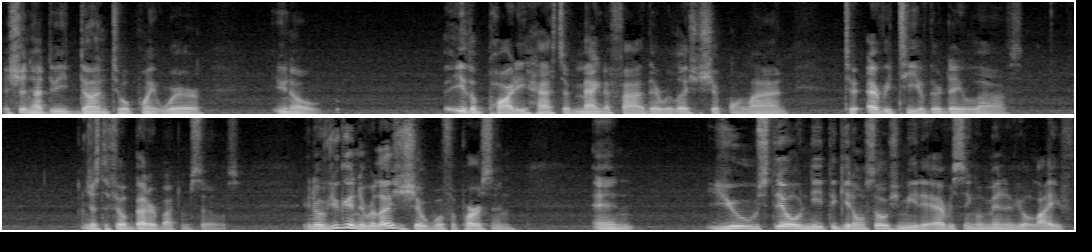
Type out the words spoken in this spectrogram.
it shouldn't have to be done to a point where, you know, either party has to magnify their relationship online to every T of their daily lives just to feel better about themselves. You know, if you get in a relationship with a person and you still need to get on social media every single minute of your life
